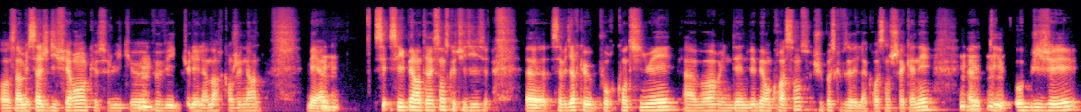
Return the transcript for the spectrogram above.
dans un message différent que celui que mm. peut véhiculer la marque en général. Mais euh, mm-hmm. c'est hyper intéressant ce que tu dis. Euh, ça veut dire que pour continuer à avoir une DNVB en croissance, je suppose que vous avez de la croissance chaque année, mm-hmm, euh, tu es mm-hmm. obligé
